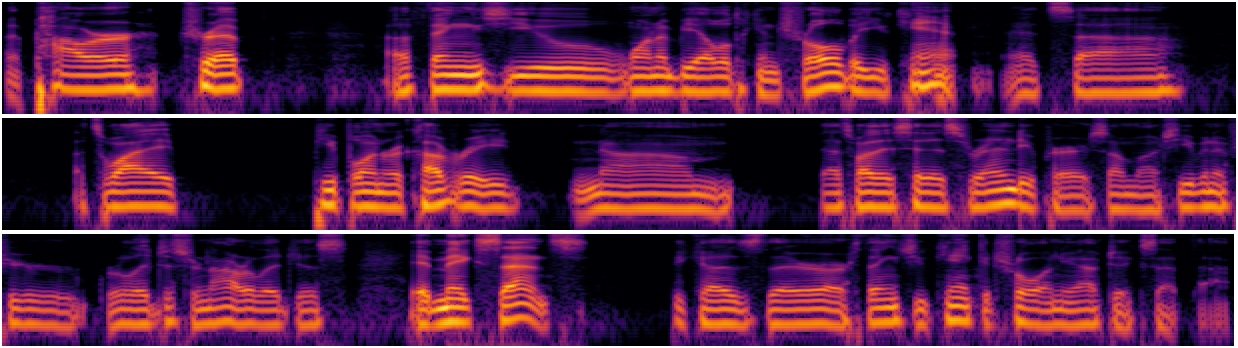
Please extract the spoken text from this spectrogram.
a power trip of things you want to be able to control, but you can't. It's, uh, that's why people in recovery, um, that's why they say the serenity prayer so much. Even if you're religious or not religious, it makes sense because there are things you can't control and you have to accept that.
